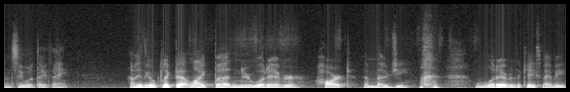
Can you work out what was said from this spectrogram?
and see what they think. I'm either going to click that like button or whatever, heart, emoji, whatever the case may be,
